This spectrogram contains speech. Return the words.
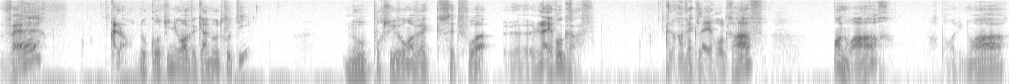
vert. Alors, nous continuons avec un autre outil. Nous poursuivons avec, cette fois, euh, l'aérographe. Alors, avec l'aérographe, en noir, je reprends du noir,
